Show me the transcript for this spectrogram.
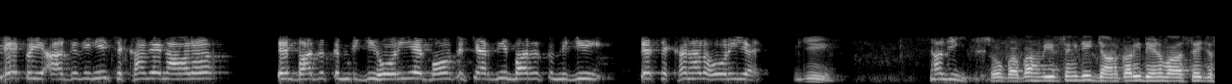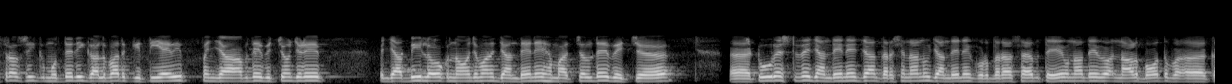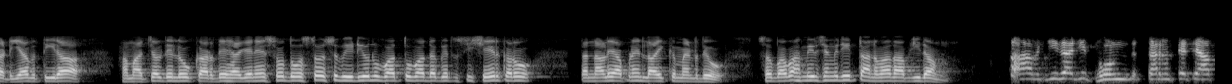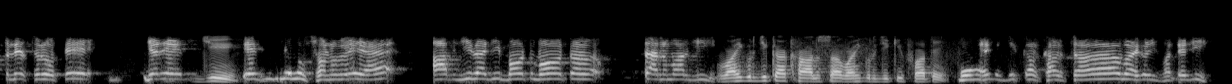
ਇਹ ਕੋਈ ਅੱਜ ਦੀ ਨਹੀਂ ਸਿੱਖਾਂ ਦੇ ਨਾਲ ਇਹ ਬਦਤਮੀਜ਼ੀ ਹੋ ਰਹੀ ਹੈ ਬਹੁਤ ਚਿਰ ਦੀ ਬਦਤਮੀਜ਼ੀ ਇਹ ਸਿੱਖਾਂ ਨਾਲ ਹੋ ਰਹੀ ਹੈ। ਜੀ। ਹਾਂਜੀ। ਸੋ ਬਾਬਾ ਹਮੀਰ ਸਿੰਘ ਜੀ ਜਾਣਕਾਰੀ ਦੇਣ ਵਾਸਤੇ ਜਿਸ ਤਰ੍ਹਾਂ ਤੁਸੀਂ ਮੁੱਦੇ ਦੀ ਗੱਲਬਾਤ ਕੀਤੀ ਹੈ ਵੀ ਪੰਜਾਬ ਦੇ ਵਿੱਚੋਂ ਜਿਹੜੇ ਪੰਜਾਬੀ ਲੋਕ ਨੌਜਵਾਨ ਜਾਂਦੇ ਨੇ ਹਿਮਾਚਲ ਦੇ ਵਿੱਚ ਟੂਰਿਸਟ ਤੇ ਜਾਂਦੇ ਨੇ ਜਾਂ ਦਰਸ਼ਨਾਂ ਨੂੰ ਜਾਂਦੇ ਨੇ ਗੁਰਦੁਆਰਾ ਸਾਹਿਬ ਤੇ ਉਹਨਾਂ ਦੇ ਨਾਲ ਬਹੁਤ ਘਟੀਆ ਵਤੀਰਾ ਹਿਮਾਚਲ ਦੇ ਲੋਕ ਕਰਦੇ ਹੈਗੇ ਨੇ। ਸੋ ਦੋਸਤੋ ਇਸ ਵੀਡੀਓ ਨੂੰ ਵੱਧ ਤੋਂ ਵੱਧ ਅੱਗੇ ਤੁਸੀਂ ਸ਼ੇਅਰ ਕਰੋ ਤਾਂ ਨਾਲੇ ਆਪਣੇ ਲਾਈਕ ਕਮੈਂਟ ਦਿਓ। ਸੋ ਬਾਬਾ ਹਮੀਰ ਸਿੰਘ ਜੀ ਧੰਨਵਾਦ ਆਪ ਜੀ ਦਾ। ਆਪ ਜੀ ਦਾ ਜੀ ਫੋਨ ਕਰਨ ਤੇ ਤੇ ਆਪਣੇ ਸਰੋਤੇ ਜਿਹੜੇ ਜੀ। ਇਹ ਵੀਡੀਓ ਨੂੰ ਸੁਣ ਰਹੇ ਹੈ ਆਪ ਜੀ ਦਾ ਜੀ ਬਹੁਤ ਬਹੁਤ ਧੰਨਵਾਦ ਜੀ। ਵਾਹਿਗੁਰੂ ਜੀ ਕਾ ਖਾਲਸਾ ਵਾਹਿਗੁਰੂ ਜੀ ਕੀ ਫਤਿਹ। ਵਾਹਿਗੁਰੂ ਜੀ ਕਾ ਖਾਲਸਾ ਵਾਹਿਗੁਰੂ ਜੀ ਫਤਿਹ ਜੀ।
